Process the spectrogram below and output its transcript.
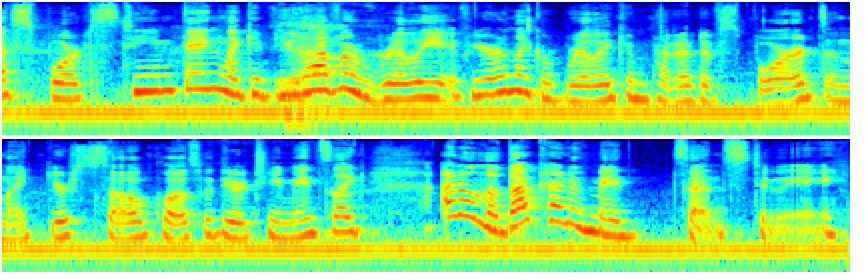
a sports team thing. Like if you Yeah. have a really if you're in like a really competitive sports and like you're so close with your teammates, like I don't know, that kind of made sense to me.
